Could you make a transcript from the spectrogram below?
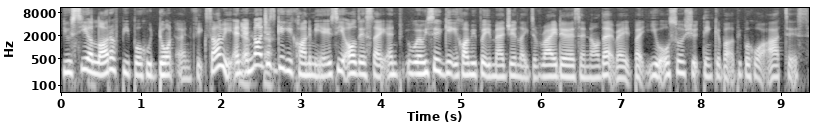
you see a lot of people who don't earn fixed salary. And, Yeah, and not yeah. just gig economy, you see all this like, and when we say gig economy, people imagine like the riders and all that, right? But you also should think about people who are artists,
